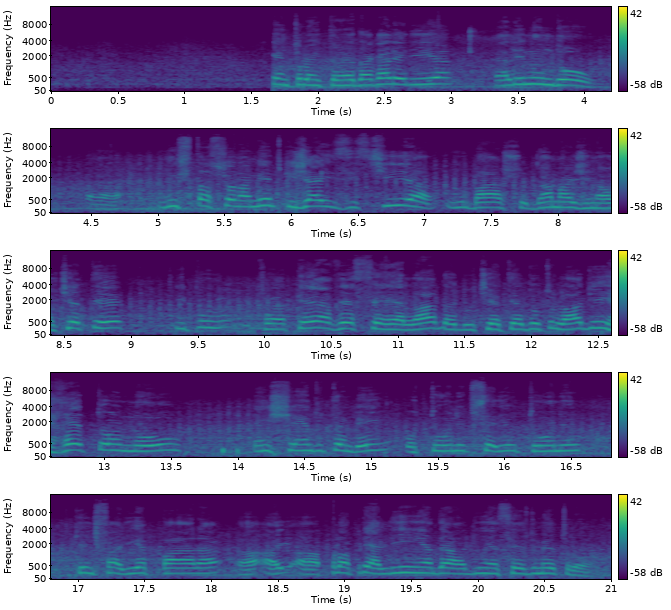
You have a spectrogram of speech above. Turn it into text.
Entrou então é da galeria, ela inundou ah, um estacionamento que já existia embaixo da Marginal Tietê e por, foi até a VCE lá do Tietê do outro lado e retornou enchendo também o túnel, que seria o túnel que a gente faria para a, a própria linha da linha 6 do metrô.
